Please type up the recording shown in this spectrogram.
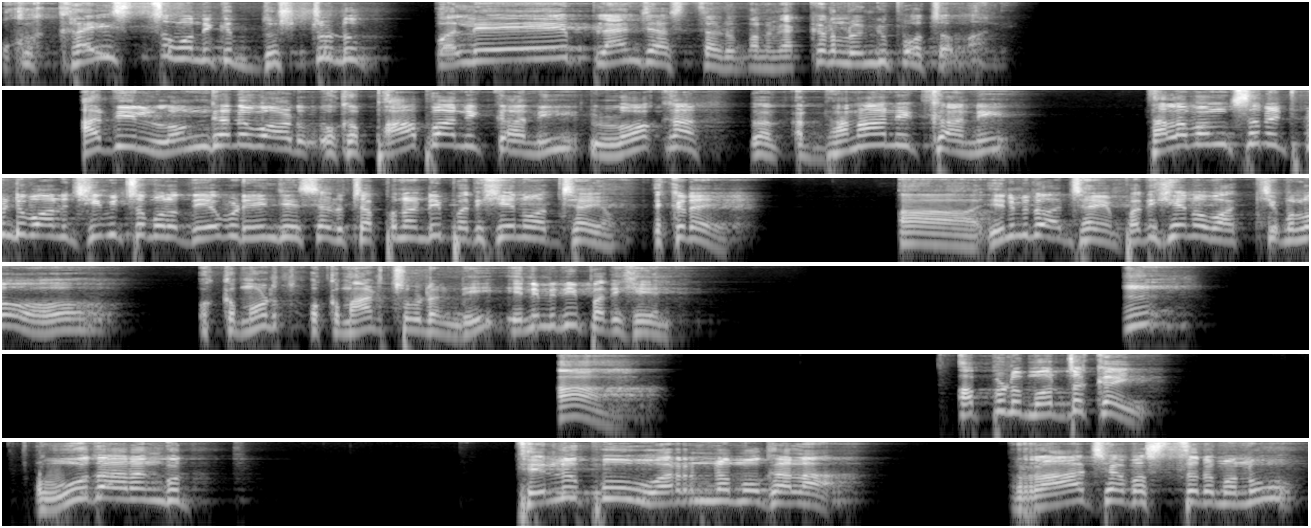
ఒక క్రైస్తవునికి దుష్టుడు భలే ప్లాన్ చేస్తాడు మనం ఎక్కడ లొంగిపోతామని అని. అది లొంగనివాడు ఒక పాపానికి కానీ లోక ధనానికి కానీ తలవంచనటువంటి వాని జీవితంలో దేవుడు ఏం చేశాడు చెప్పనండి? పదిహేనో అధ్యాయం. ఇక్కడే. ఎనిమిదో అధ్యాయం పదిహేనో వాక్యములో ఒక మూడు ఒక మాట చూడండి. ఎనిమిది పదిహేను. ఆ. అప్పుడు మొర్దకై ఊదారంగు తెలుపు వర్ణము గల రాజవస్త్రమును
